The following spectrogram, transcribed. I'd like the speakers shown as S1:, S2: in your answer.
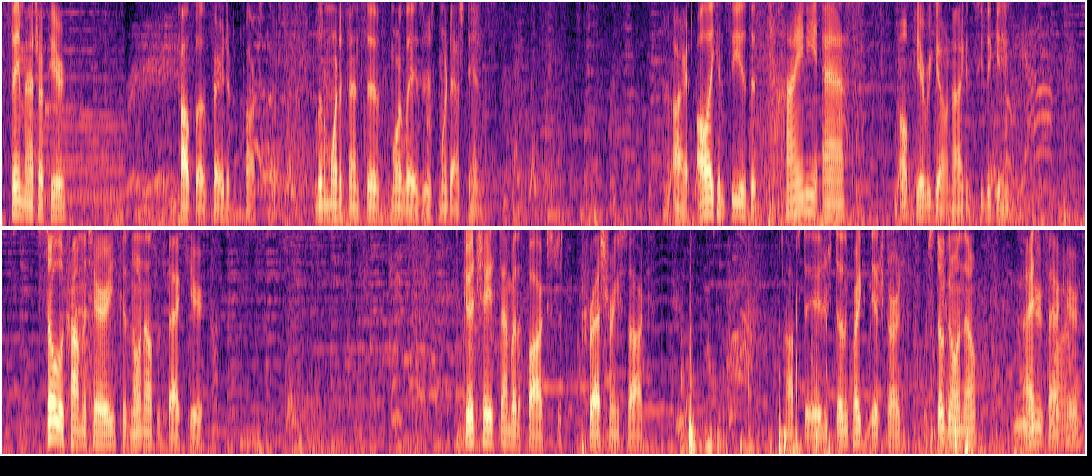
S1: Same matchup here. Palpa, very different Fox though. A little more defensive, more lasers, more dash dance. Alright, all I can see is this tiny ass. Oh, here we go. Now I can see the game. Solo commentary, because no one else is back here. Good chase down by the Fox, just pressuring Sock. Off stage, doesn't quite get the edge guard. We're still going though. Nice
S2: You're
S1: back
S2: fine.
S1: air.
